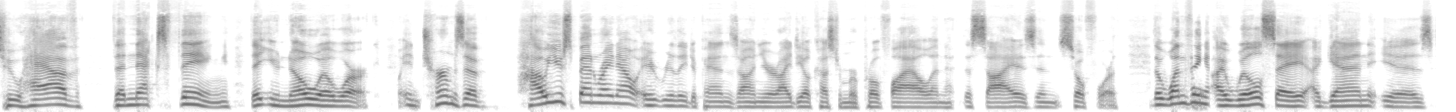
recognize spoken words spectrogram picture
to have the next thing that you know will work in terms of How you spend right now, it really depends on your ideal customer profile and the size and so forth. The one thing I will say again is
